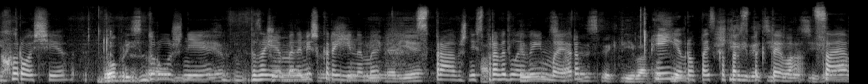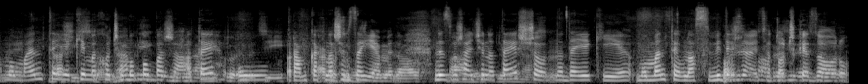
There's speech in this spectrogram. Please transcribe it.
Хороші, дружні взаємини між країнами, справжній справедливий мир і європейська перспектива. Це моменти, які ми хочемо побажати у рамках наших взаємин, незважаючи на те, що на деякі моменти у нас відрізняються точки зору.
